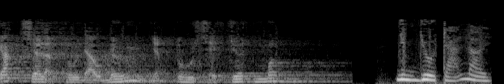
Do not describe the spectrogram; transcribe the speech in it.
cắt sẽ làm tôi đau đớn và tôi sẽ chết mất. Nhưng vua trả lời,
